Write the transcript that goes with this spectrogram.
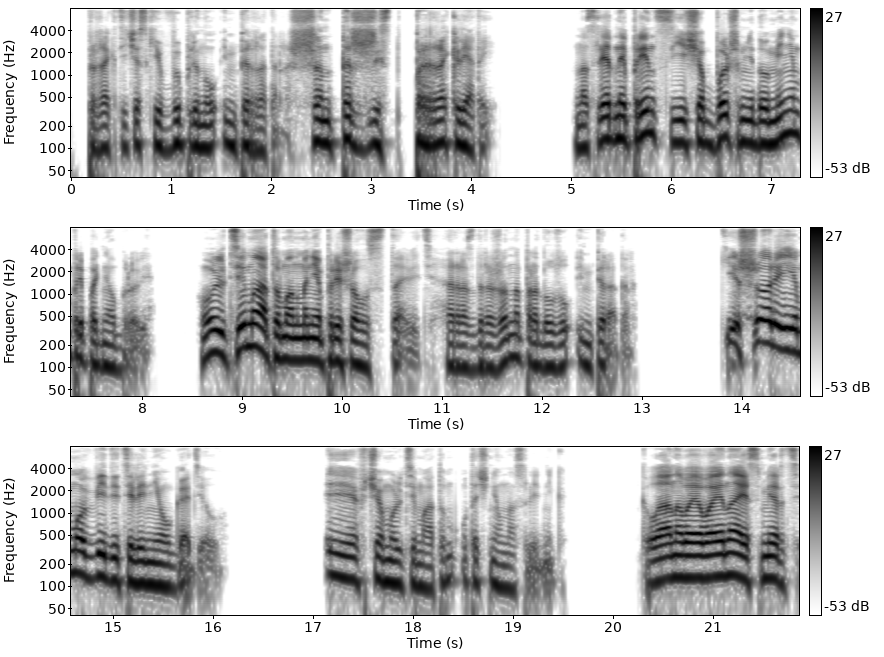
— практически выплюнул император. «Шантажист проклятый!» Наследный принц с еще большим недоумением приподнял брови. «Ультиматум он мне пришел ставить», — раздраженно продолжил император. «Кишори ему, видите ли, не угодил». «И в чем ультиматум?» — уточнил наследник. «Клановая война и смерть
